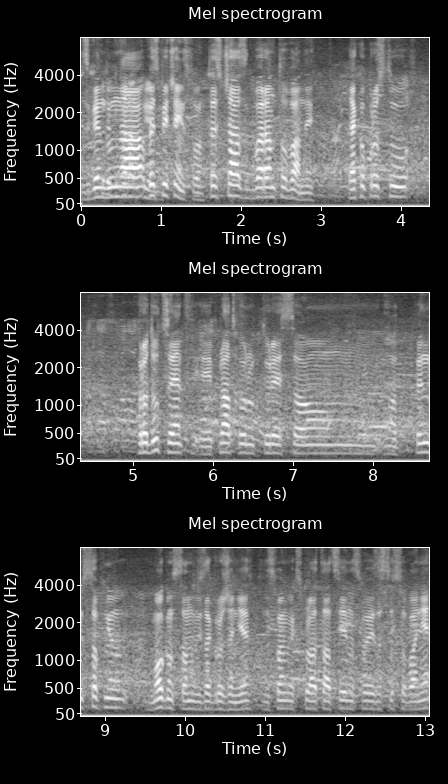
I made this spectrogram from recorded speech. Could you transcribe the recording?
ze względu na bezpieczeństwo. To jest czas gwarantowany. Jako po prostu producent e, platform, które są no, w pewnym stopniu mogą stanowić zagrożenie na swoją eksploatację, na swoje zastosowanie.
